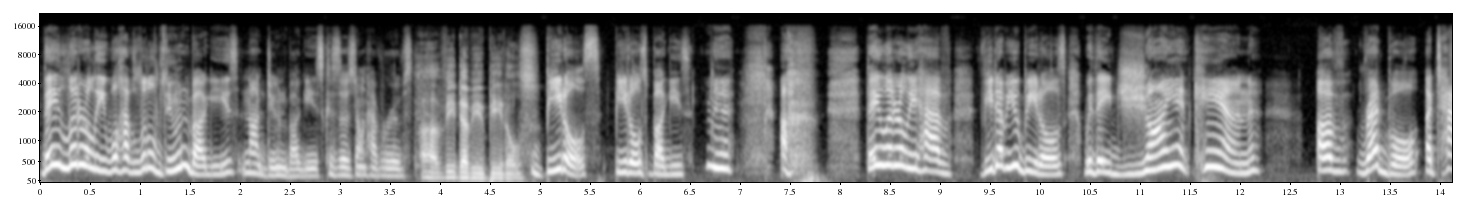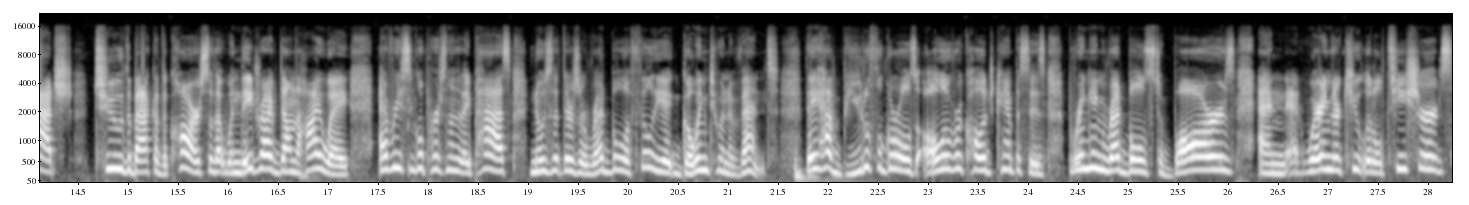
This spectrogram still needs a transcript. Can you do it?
They literally will have little dune buggies, not dune buggies because those don't have roofs. Uh, VW Beetles. Beetles, Beetles, buggies. Uh, they literally have VW Beetles with a giant can of Red Bull attached to the back of the car so that when they drive down the highway, every single person that they pass knows that there's a Red Bull affiliate going to an event. They have beautiful girls all over college campuses bringing Red Bulls to bars and, and wearing their cute little t shirts.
